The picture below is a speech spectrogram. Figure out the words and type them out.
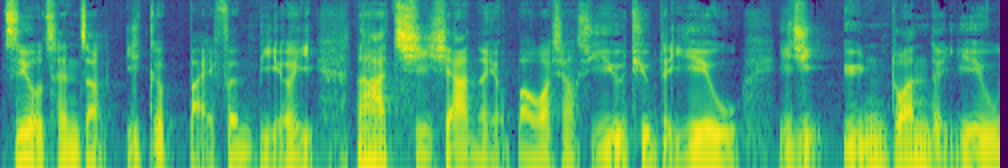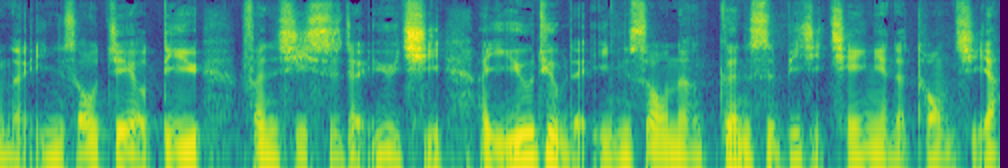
只有成长一个百分比而已。那它旗下呢有包括像是 YouTube 的业务。以及云端的业务呢，营收皆有低于分析师的预期。而 YouTube 的营收呢，更是比起前一年的同期啊，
